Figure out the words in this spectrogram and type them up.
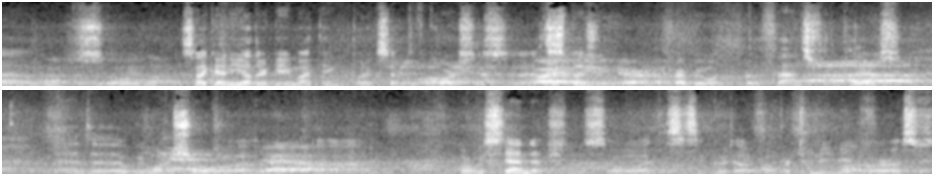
Um, so it's like any other game, I think, but except of course it's, uh, it's special for everyone, for the fans, for the players, and uh, we want to show uh, uh, where we stand actually. So this is a good opportunity for us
